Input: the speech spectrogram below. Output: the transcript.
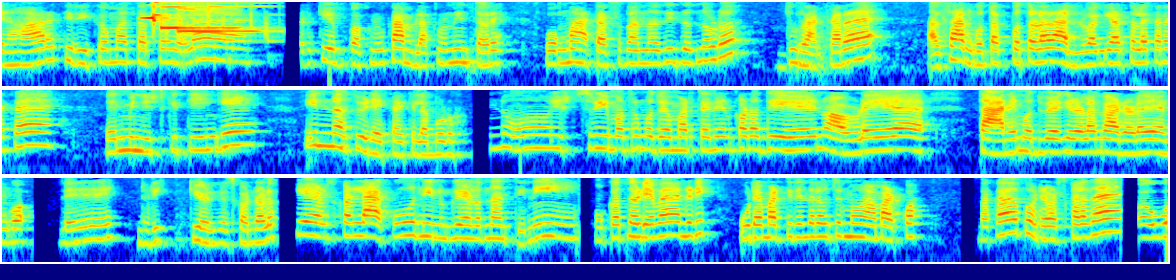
ಏನು ಹಾರ ತಿರಿಕ ಮಾತಾಡ್ತಾಳಲ್ಲ. ಅದಕ್ಕೆ ಕೆಂಪಕ್ನು ಕಂಬ್ಲಕ್ನು ನಿಂತಾರೆ ಹೋಗಿ ಮಾತಾಡ್ಸದ ಅನ್ನೋದು ಇದ್ದದ್ ನೋಡು. ದುರಾಕಾರ. ಅಲ್ಲಿ ಸಾಂಗು ತಪ್ಪತ್ತಳ, ಅಲ್ವಂಗೆ ಆಡ್ತಾಳೆ ಕರಕ ಏನು ಮಿನಿಸ್ಟ್ ಕಿತ್ತಿ ಹಿಂಗೆ? ಇನ್ನ ತುಳಿಯಕ್ಕಾಗಿಲ್ಲ ಬಿಡು. ಇನ್ನು ಇಷ್ಟು ಮಾತ್ರ ಮದುವೆ ಮಾಡ್ತೇನೆ ಅನ್ಕೊಳ್ಳೋದೇನು ಅವಳೇ? ತಾನೇ ಮದುವೆ ಆಗಿರೋಳಂಗ ಆಡಳ ಹೆಂಗೋ? ಲೇ, ನಡಿ ಕೇಳಿಸ್ಕೊಂಡಳು ಕೇಳಿಸ್ಕೊಳ್ಳಾಕು ನಿನ್ಗೆ ಹೇಳೋದ್ ಅಂತೀನಿ ಮುಖತ್ ನಡಿಯವ ನಡಿ. ಊಟ ಮಾಡ್ತೀನಿ ಅಂದ್ರೆ ಒಂಚೂರು ಮಾಡ್ಕೊ. ಬಕ ಫೋಟೋ ಹೊಡ್ಸ್ಕೊಳ್ಳದ? ಅವ್ವ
